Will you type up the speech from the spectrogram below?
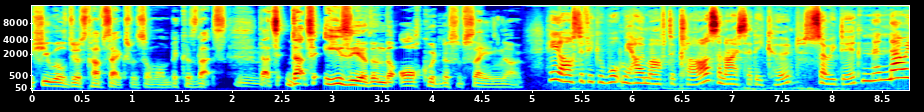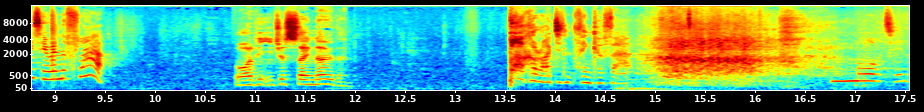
she will just have sex with someone because that's, hmm. that's, that's easier than the awkwardness of saying no. He asked if he could walk me home after class, and I said he could, so he did, and then now he's here in the flat. Well, why didn't you just say no then? Bugger, I didn't think of that. Martin,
